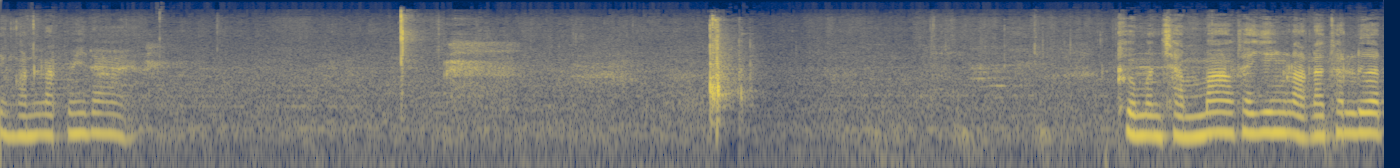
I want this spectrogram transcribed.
อย่างนั้นรัดไม่ได้คือมันช้ำมากถ้ายิ่งรัดแล้วถ้าเลือด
